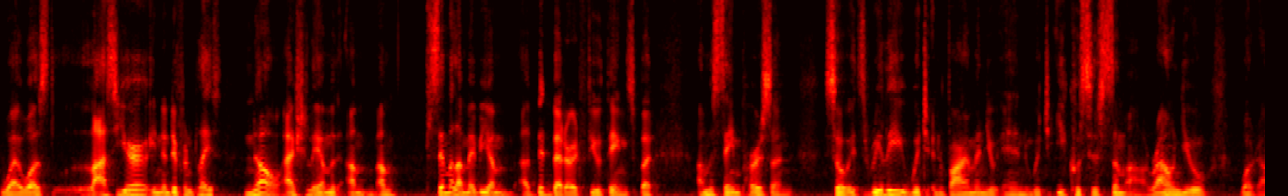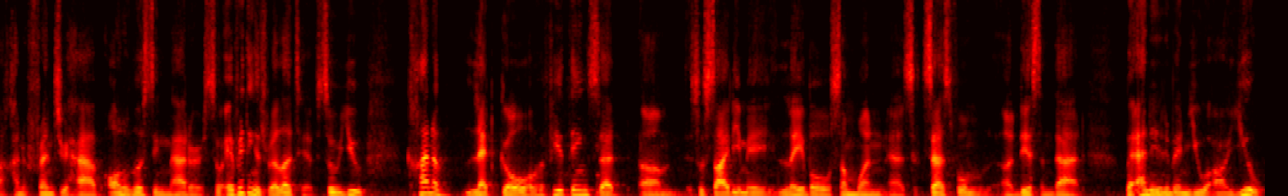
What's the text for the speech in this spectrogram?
who I was last year in a different place? No, actually, I'm, I'm, I'm similar. Maybe I'm a bit better at a few things, but I'm the same person. So it's really which environment you're in, which ecosystem are around you, what uh, kind of friends you have. All of those things matter. So everything is relative. So you kind of let go of a few things that um, society may label someone as successful, uh, this and that. But at any event, you are you.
